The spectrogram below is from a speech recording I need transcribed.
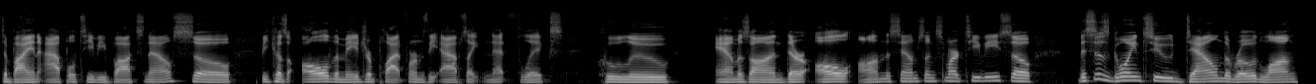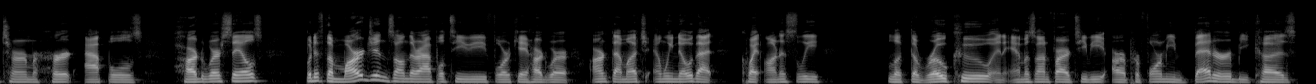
to buy an Apple TV box now. So, because all the major platforms, the apps like Netflix, Hulu, Amazon, they're all on the Samsung Smart TV. So this is going to down the road long term hurt Apple's hardware sales. But if the margins on their Apple TV 4K hardware aren't that much, and we know that quite honestly, look, the Roku and Amazon Fire TV are performing better because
